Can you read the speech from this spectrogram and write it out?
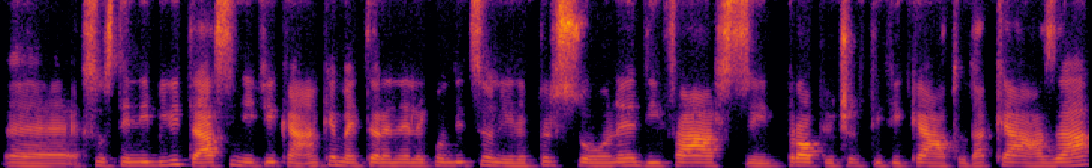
eh, sostenibilità significa anche mettere nelle condizioni le persone di farsi il proprio certificato da casa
